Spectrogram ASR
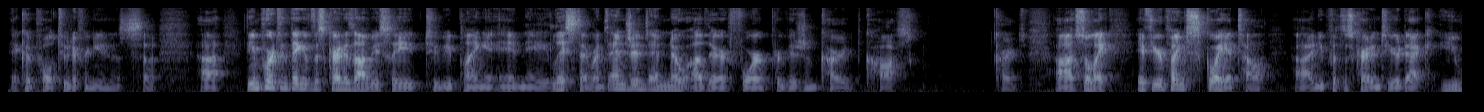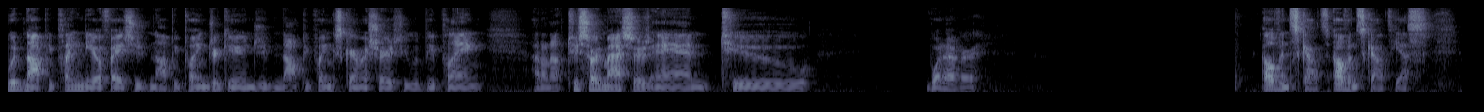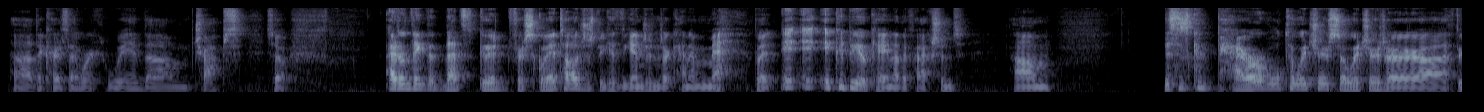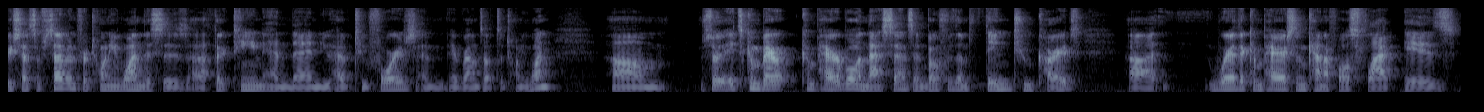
it could pull two different units. So uh, the important thing of this card is obviously to be playing it in a list that runs engines and no other four provision card cost cards. Uh, so like if you're playing Scoia'tael uh, and you put this card into your deck, you would not be playing Neophytes, you'd not be playing Dragoons, you'd not be playing Skirmishers, you would be playing, I don't know, two Sword Masters and two whatever Elven Scouts. Elven Scouts, yes. Uh, the cards that work with um, traps. So I don't think that that's good for Scoia'tael just because the engines are kind of meh, but it, it, it, could be okay in other factions. Um, this is comparable to Witchers. So Witchers are uh, three sets of seven for 21. This is uh, 13, and then you have two fours, and it rounds out to 21. Um, so it's compar- comparable in that sense, and both of them thin two cards. Uh, where the comparison kind of falls flat is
